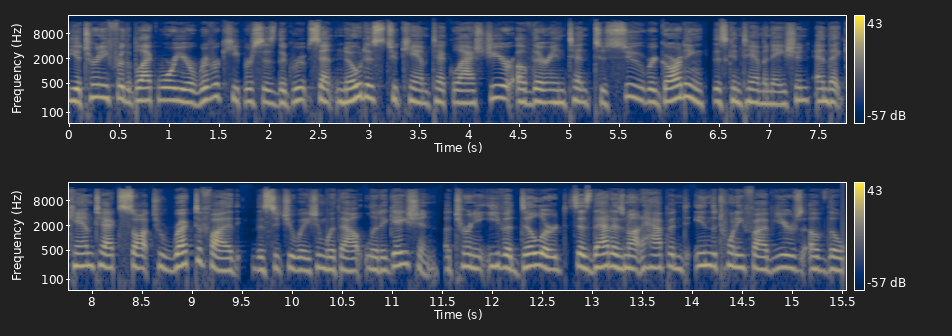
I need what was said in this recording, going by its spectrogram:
The attorney for the Black Warrior Riverkeeper says the group sent notice to Camtech last year of their intent to sue regarding this contamination and that Camtech sought to rectify the situation without litigation. Attorney Eva Dillard says that has not happened in the 25 years of the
